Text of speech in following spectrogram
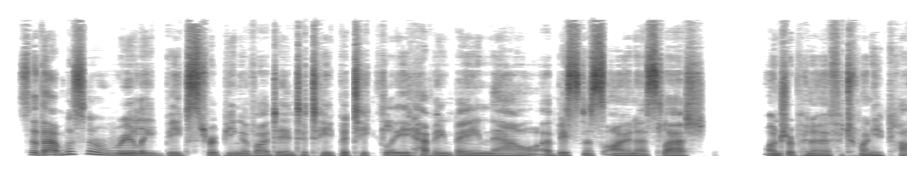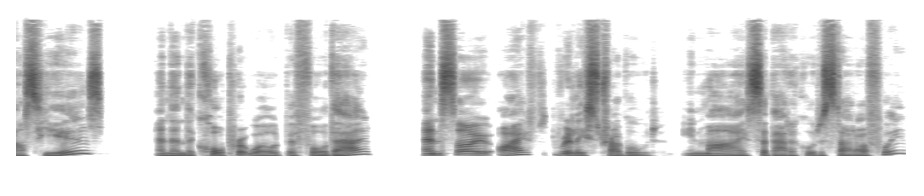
So that was a really big stripping of identity, particularly having been now a business owner slash entrepreneur for 20 plus years and then the corporate world before that. And so I really struggled in my sabbatical to start off with.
